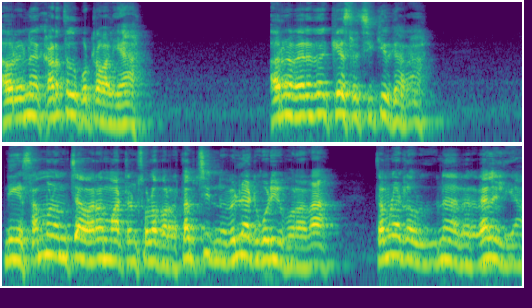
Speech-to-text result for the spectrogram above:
அவர் என்ன கடத்தல் குற்றவாளியா? அவர் என்ன வேறு ஏதாவது கேஸில் சிக்கியிருக்காரா? நீங்கள் சம்மன் அமிச்சா வர மாட்டேன்னு சொல்ல போகிறார் தப்பிச்சு வெளிநாட்டு ஓடிட்டு போகிறாரா தமிழ்நாட்டில் அவருக்கு என்ன வேறு வேலை இல்லையா?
